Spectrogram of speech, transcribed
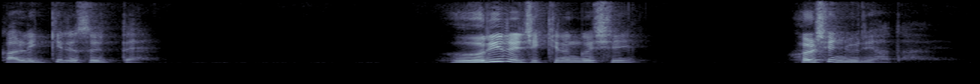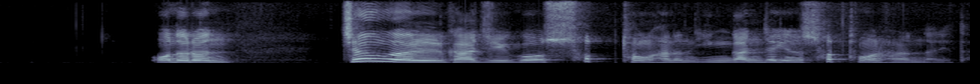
갈림길이 있을 때 의리를 지키는 것이 훨씬 유리하다. 오늘은 정을 가지고 소통하는 인간적인 소통을 하는 날이다.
